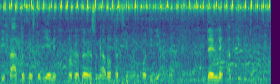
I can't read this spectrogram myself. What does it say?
di fatto questo viene proprio attraverso una rotazione quotidiana delle attività.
